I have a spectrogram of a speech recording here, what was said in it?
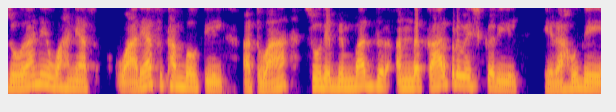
जोराने वाहण्यास वाऱ्यास थांबवतील अथवा सूर्यबिंबात जर अंधकार प्रवेश करील हे राहू दे.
